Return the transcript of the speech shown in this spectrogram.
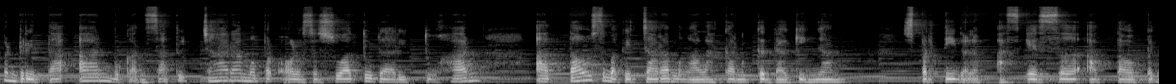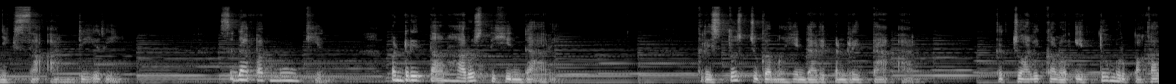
Penderitaan bukan satu cara memperoleh sesuatu dari Tuhan atau sebagai cara mengalahkan kedagingan, seperti dalam askese atau penyiksaan diri. Sedapat mungkin, penderitaan harus dihindari. Kristus juga menghindari penderitaan kecuali kalau itu merupakan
